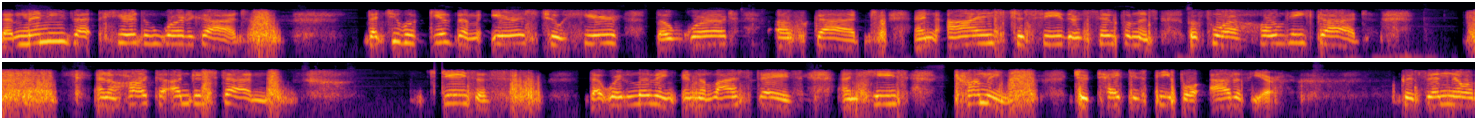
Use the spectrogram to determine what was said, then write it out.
that many that hear the word of God, that you will give them ears to hear the word of God and eyes to see their sinfulness before a holy God and a heart to understand Jesus that we're living in the last days and he's coming to take his people out of here because then there will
